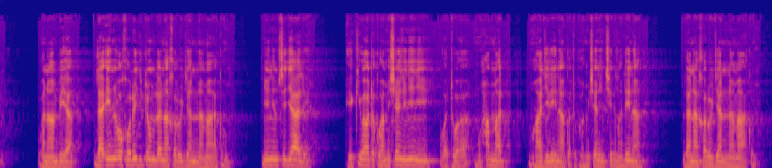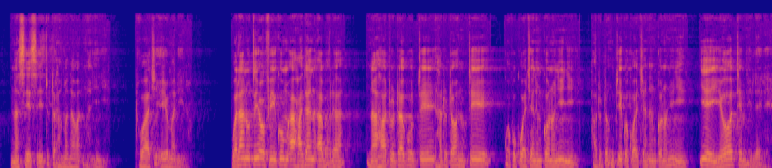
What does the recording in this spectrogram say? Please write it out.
Wanaambia la in ukhrijtum lanakhrujanna ma'akum. Nyinyi msijali ikiwa watakuhamisheni nyinyi watu wa Muhammad muhajirina watakuhamisheni nchini Madina lanakhrujanna ma'akum. Na sisi tutahamana na nyinyi. Tuache hiyo Madina. Wala nuti'u fikum ahadan abada. Na hatutakuti hatutawanti kwa kukuachani mkono nyinyi hatutomtii kwa kuachani mkono nyinyi yeyote milele.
